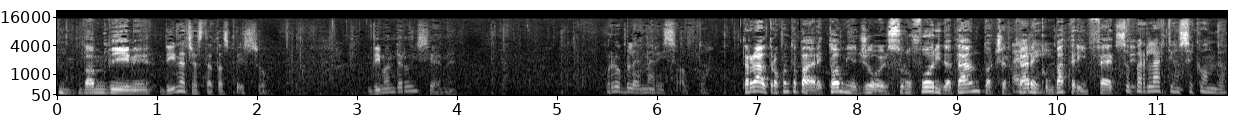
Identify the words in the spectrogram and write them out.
Bambini. Dina c'è stata spesso. Vi manderò insieme. Problema risolto. Tra l'altro, a quanto pare, Tommy e Joel sono fuori da tanto a cercare Ellie, e combattere infetti. Posso parlarti un secondo?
